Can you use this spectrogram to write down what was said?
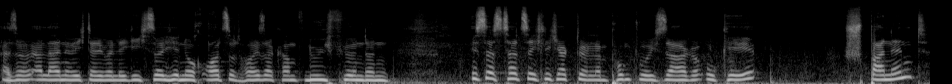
Also alleine, wenn ich dann überlege, ich soll hier noch Orts- und Häuserkampf durchführen, dann ist das tatsächlich aktuell ein Punkt, wo ich sage, okay, spannend.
